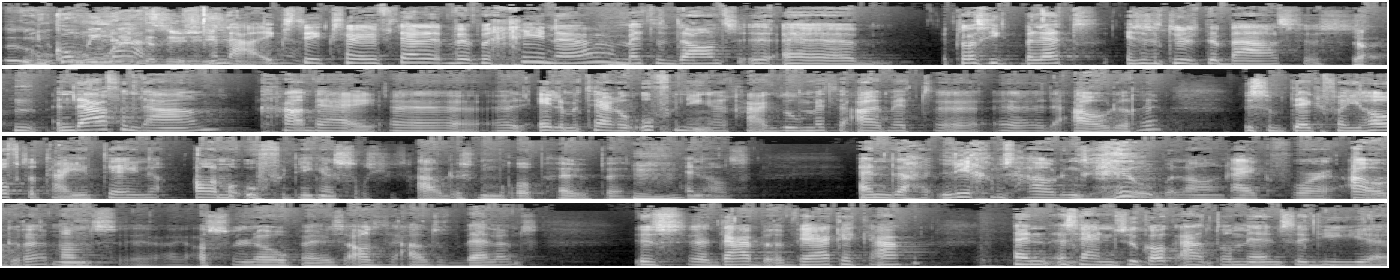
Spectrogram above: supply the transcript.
Hoe, hoe moet ik het nu zien? Nou, ik, ik zou je vertellen, we beginnen met de dans. Klassiek ballet is natuurlijk de basis. Ja. En daar vandaan gaan wij eh, elementaire oefeningen ga ik doen met, de, met eh, eh, de ouderen. Dus dat betekent van je hoofd tot aan je tenen allemaal oefeningen. Zoals je schouders, noem maar op, heupen Mhm. en alles. En de lichaamshouding is heel belangrijk voor ouderen. Want eh, als ze lopen is het altijd out of balance. Dus eh, daar werk ik aan. En er zijn natuurlijk ook een aantal mensen die, eh,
